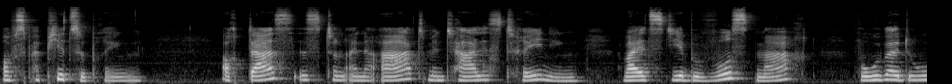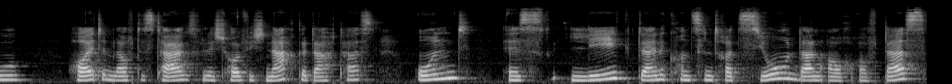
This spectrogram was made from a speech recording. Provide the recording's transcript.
aufs Papier zu bringen. Auch das ist schon eine Art mentales Training, weil es dir bewusst macht, worüber du heute im Laufe des Tages vielleicht häufig nachgedacht hast und es legt deine Konzentration dann auch auf das,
